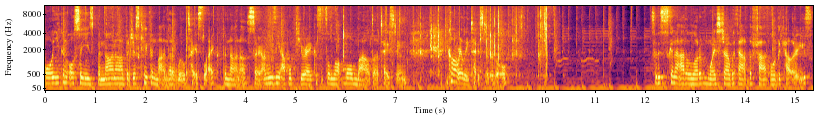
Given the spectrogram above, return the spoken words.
or you can also use banana, but just keep in mind that it will taste like banana. So I'm using apple puree because it's a lot more milder tasting. You can't really taste it at all. So this is gonna add a lot of moisture without the fat or the calories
